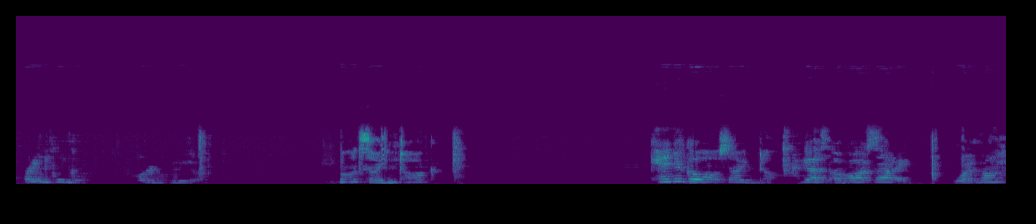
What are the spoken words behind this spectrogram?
Recording a video. Can you go outside and talk? Can you go outside and talk? Yes, I'll go outside. What, Mom?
